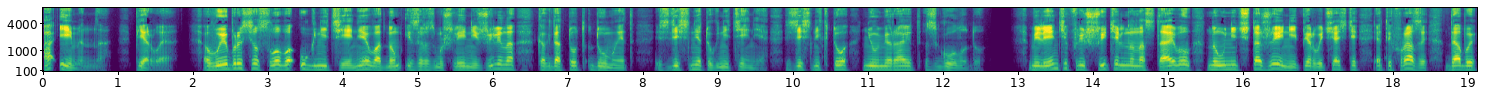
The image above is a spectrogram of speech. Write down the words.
а именно, первое, выбросил слово «угнетение» в одном из размышлений Жилина, когда тот думает «здесь нет угнетения, здесь никто не умирает с голоду». Милентьев решительно настаивал на уничтожении первой части этой фразы, дабы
